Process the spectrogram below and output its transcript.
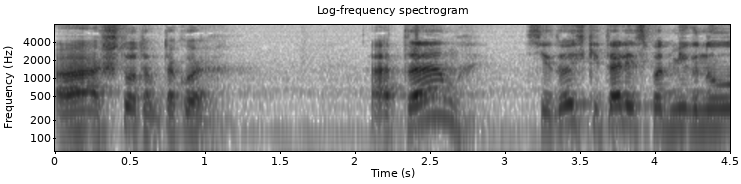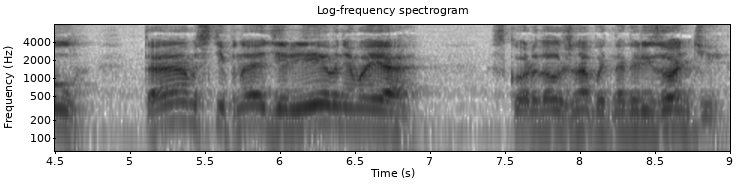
А что там такое? А там седой скиталец подмигнул. Там степная деревня моя. Скоро должна быть на горизонте.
